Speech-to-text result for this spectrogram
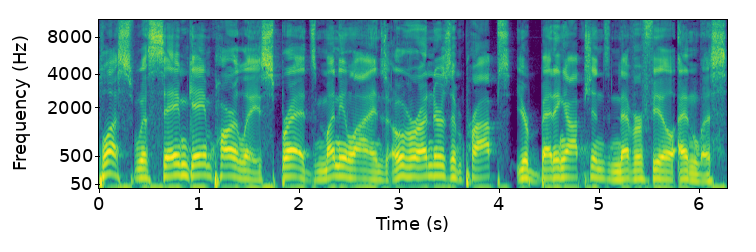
Plus, with same game parlays, spreads, money lines, over unders, and props, your betting options never feel endless.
